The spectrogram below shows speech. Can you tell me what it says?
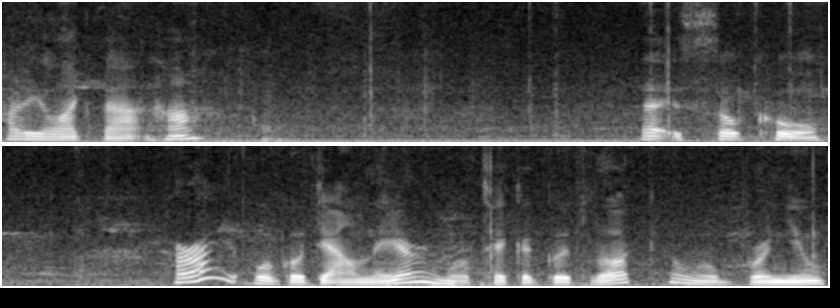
How do you like that, huh? That is so cool. Alright, we'll go down there and we'll take a good look and we'll bring you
